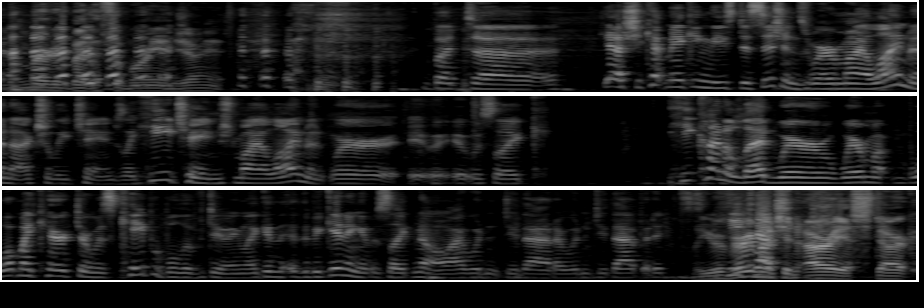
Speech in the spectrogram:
got murdered by the Fomorian giant. But uh, yeah, she kept making these decisions where my alignment actually changed. Like he changed my alignment, where it, it was like he kind of led where where my, what my character was capable of doing. Like in, at the beginning, it was like, no, I wouldn't do that. I wouldn't do that. But it's Well, you were very kept- much an Arya Stark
